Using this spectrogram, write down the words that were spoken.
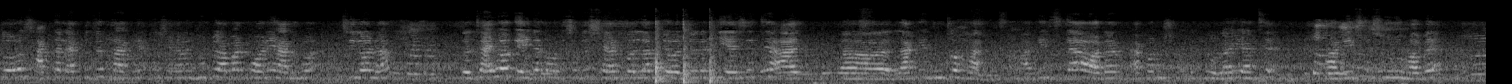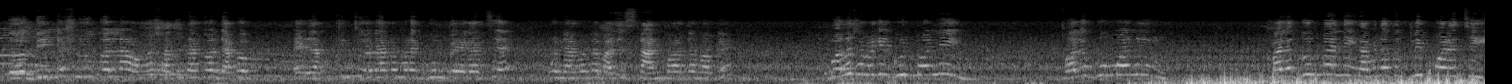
তো সাতটা ল্যাক্টোজেন লাগে, তো সেখানে দুটো আবার পরে আনব, ছিল না। তো যাই হোক, এইটা তোমাদের সাথে শেয়ার করলাম যে ওর জন্য কি এসেছে। আর লাগে দুটো হাগিস। হাগিসটা অর্ডার এখন সবে খোলাই আছে আর হাগিসটা শুরু হবে তো দিনটা শুরু করলাম আমার সাথে থাকো দেখো দেখো কিন্তু এখন মানে ঘুম পেয়ে গেছে ও এগারোটা বাজে স্নান করাতে হবে বলো সবাইকে গুড মর্নিং বলো গুড মর্নিং বলো গুড মর্নিং আমি নতুন ক্লিপ করেছি।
